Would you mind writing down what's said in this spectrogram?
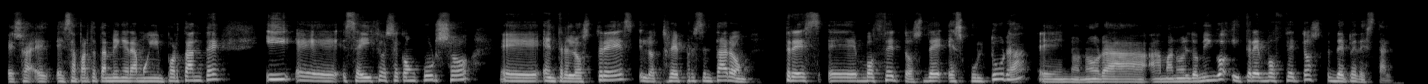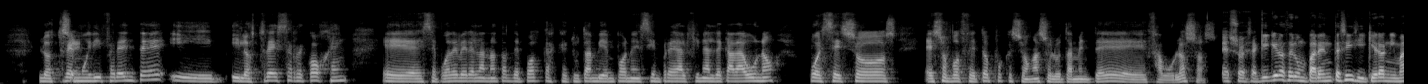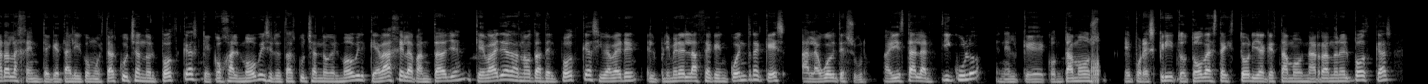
esa, parte también era muy importante y eh, se hizo ese concurso entre los tres, los tres presentaron tres bocetos de escultura en honor a, Manuel Domingo y tres bocetos de pedestal. Los tres muy diferentes y, los tres se recogen, eh, se puede ver en las notas de podcast que tú también pones siempre al final de cada uno, pues esos, esos bocetos porque pues son absolutamente fabulosos. Eso es, aquí quiero hacer un paréntesis y quiero animar a la gente que tal y como está escuchando el podcast, que coja el móvil, si lo está escuchando en el móvil, que baje la pantalla, que vaya a las notas del podcast y va a ver el primer enlace que encuentra, que es a la web de Sur. Ahí está el artículo en el que contamos eh, por escrito toda esta historia que estamos narrando en el podcast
